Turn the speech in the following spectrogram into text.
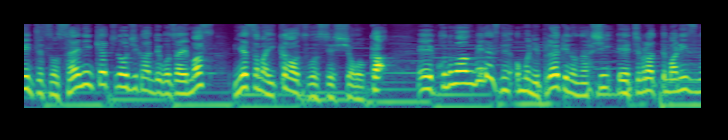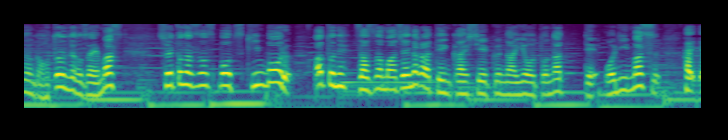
プリンテスのサイニングキャッチのお時間でございます。皆様いかがお過ごしでしょうか、えー、この番組ですね主にプロ野球の話、えー、千葉ラッテマリーンズのがほとんどでございます。それと夏のスポーツ金ボールあとね雑談交えながら展開していく内容となっております。はい、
